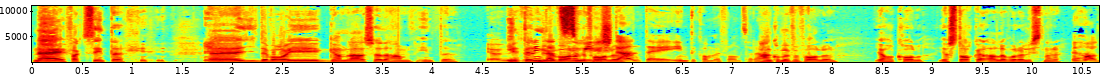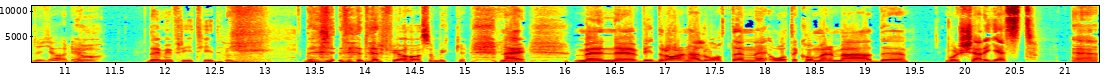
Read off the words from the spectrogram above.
Nej, faktiskt inte. eh, det var i gamla Söderhamn, inte. Jag vet Inte inte att nuvarande Swedish Falun. Dante inte kommer ifrån sådär. Han kommer från Falun. Jag har koll. Jag stakar alla våra lyssnare. Jaha, du gör det? Det är min fritid. Det, är därför jag har så mycket. Nej, men eh, vi drar den här låten, återkommer med eh, vår kära gäst. Eh,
